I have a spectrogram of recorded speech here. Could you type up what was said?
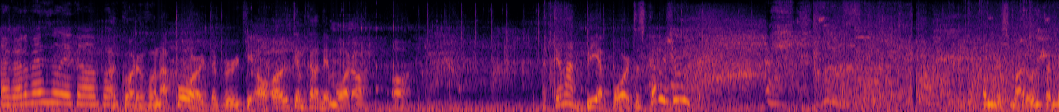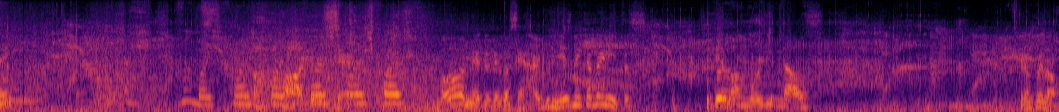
Agora vai ler aquela porta. Agora eu vou na porta, porque. Ó, olha o tempo que ela demora, ó. ó. Até ela abrir a porta, os caras já. Ó, meu, esse barulho também. Foge, Ah, foge, deu foge, certo. foge, foge. Ô, meu Deus, o negócio é hard mesmo, hein, Cavernitas? Pelo amor de Deus. Tranquilão.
